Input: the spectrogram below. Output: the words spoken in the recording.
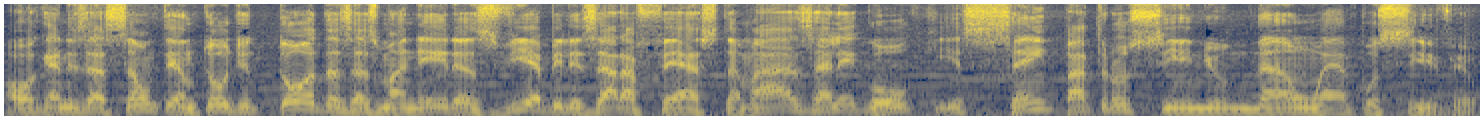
A organização tentou de todas as maneiras viabilizar a festa, mas alegou que sem patrocínio não é possível.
